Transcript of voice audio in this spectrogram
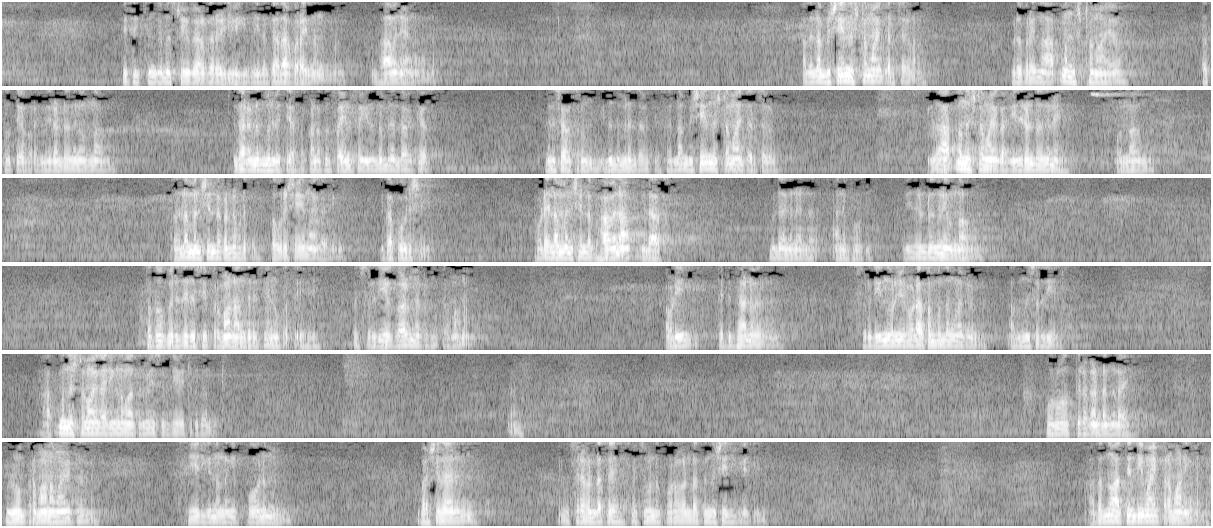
ഫിസിക്സും കെമിസ്ട്രിയും ഒക്കെ ആൾക്കാർ എഴുതി വയ്ക്കുന്നത്. ഇതൊക്കെ അതാ പറയുന്നതെന്ന് പറഞ്ഞു ഭാവനയാണ്. അതെല്ലാം വിഷയനിഷ്ഠമായ ചർച്ചകളാണ്. ഇവിടെ പറയുന്ന ആത്മനിഷ്ഠമായ തത്വത്തെ പറയുന്നത്. രണ്ടും ഇങ്ങനെ ഒന്നാകും. എന്താ രണ്ടും തമ്മിൽ വ്യത്യാസം? കണക്കും സയൻസും ഇതും തമ്മിൽ എന്താ വ്യത്യാസം? മനഃശാസ്ത്രവും ഇതും തമ്മിൽ എന്താ വ്യത്യാസം? എല്ലാം വിഷയനിഷ്ഠമായ ചർച്ചകൾ. ഇത് ആത്മനിഷ്ഠമായ കാര്യം. ഇത് രണ്ടും എങ്ങനെ ഒന്നാകുന്നു? അതെല്ലാം മനുഷ്യന്റെ കണ്ടുപിടുത്തം. പൗരുഷയമായ കാര്യങ്ങൾ. ഇത് അപൗരുഷയി അവിടെയെല്ലാം മനുഷ്യന്റെ ഭാവന വിലാസം. ഇവിടെ അങ്ങനെയല്ല അനുഭൂതി. ഇത് രണ്ടും ഇങ്ങനെ ഒന്നാകുന്നു തതോ ഗുരുതരസ്യ പ്രമാണാന്തരസ്യ അനുപത്തേഹേ. ശ്രുതിയേക്കാൾ മറ്റൊരു പ്രമാണം അവിടെയും തെറ്റിദ്ധാരണ വരുന്നത് ശ്രുതി എന്ന് പറഞ്ഞ ഒരുപാട് അസംബന്ധങ്ങളൊക്കെ ഉണ്ട്. അതൊന്നും ശ്രുതിയല്ല. ആത്മനിഷ്ഠമായ കാര്യങ്ങൾ മാത്രമേ ശ്രുതിയായിട്ടെടുക്കാൻ പറ്റൂ. പൂർവോത്തര ഖണ്ഡങ്ങളെ മുഴുവൻ പ്രമാണമായിട്ട് സ്വീകരിക്കുന്നുണ്ടെങ്കിൽ പോലും ഭാഷ്യകാരൻ ഉത്തരഖണ്ഡത്തെ വെച്ചുകൊണ്ട് പൂർവഖണ്ഡത്തെ നിഷേധിക്കുക ചെയ്യും അതൊന്നും ആത്യന്തികമായി പ്രമാണികമല്ല.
